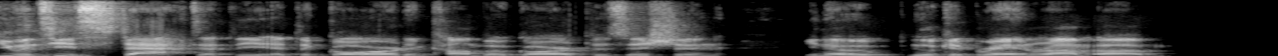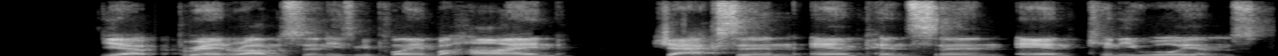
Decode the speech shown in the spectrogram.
UNC is stacked at the at the guard and combo guard position you know, you look at Brandon Rom, um, yeah, Brandon Robinson. He's gonna be playing behind Jackson and Pinson and Kenny Williams.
